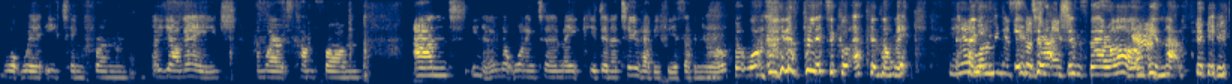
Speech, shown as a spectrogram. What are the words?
what we're eating from a young age and where it's come from, and you know, not wanting to make your dinner too heavy for your seven-year-old, but what kind of political, economic yeah well i mean it's interactions there are yeah. in that food.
